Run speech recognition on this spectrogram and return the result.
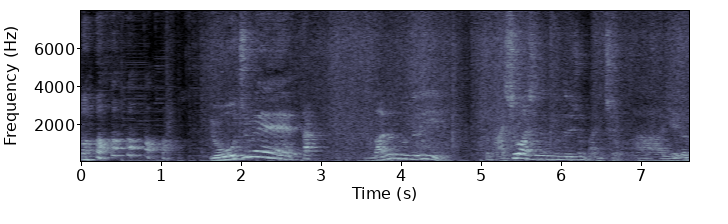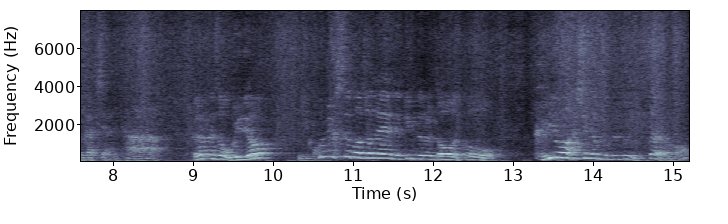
요즘에 딱 많은 분들이 좀 아쉬워하시는 분들이 좀 많죠. 아 예전 같지 않다. 그러면서 오히려 이 코믹스 버전의 느낌들을 더 또 그리워하시는 분들도 있어요.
